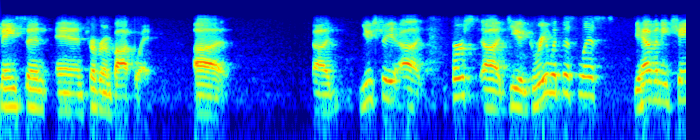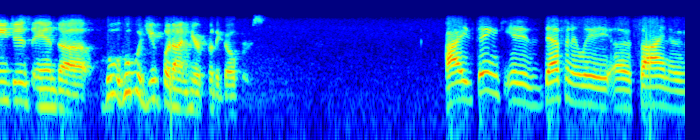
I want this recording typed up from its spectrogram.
Mason, and Trevor Mbakwe. Uh, uh, uh, first, uh, do you agree with this list? Do you have any changes? And uh, who who would you put on here for the Gophers? I think it is definitely a sign of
